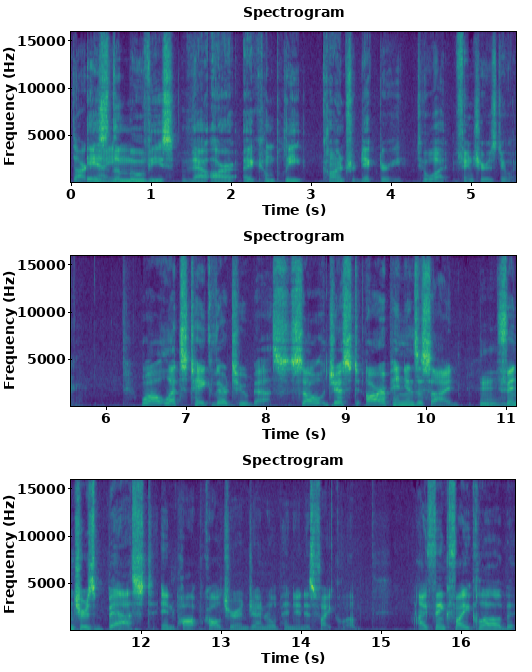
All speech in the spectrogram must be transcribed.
Dark is Knight. the movies that are a complete contradictory to what Fincher is doing. Well, let's take their two best. So, just our opinions aside, Hmm. Fincher's best in pop culture and general opinion is Fight Club. I think Fight Club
